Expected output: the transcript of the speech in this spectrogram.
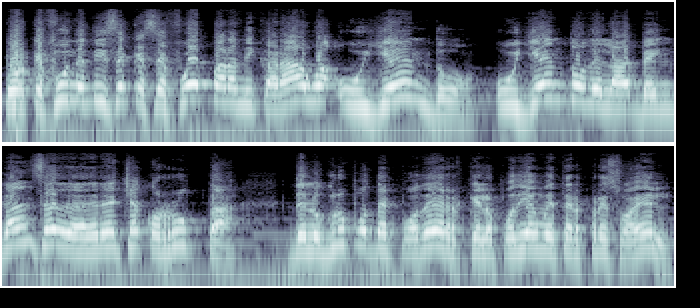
Porque Funes dice que se fue para Nicaragua huyendo, huyendo de la venganza de la derecha corrupta, de los grupos de poder que lo podían meter preso a él.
